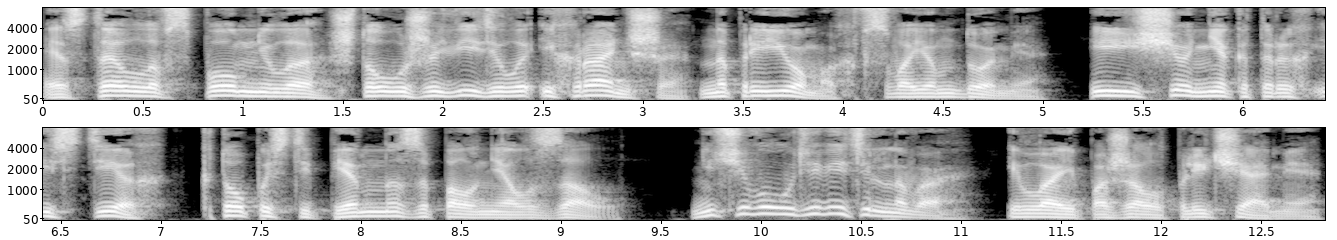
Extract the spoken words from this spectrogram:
Эстелла вспомнила, что уже видела их раньше, на приемах в своем доме, и еще некоторых из тех, кто постепенно заполнял зал. «Ничего удивительного», — Илай пожал плечами.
